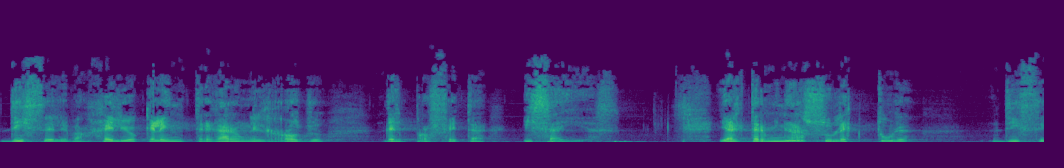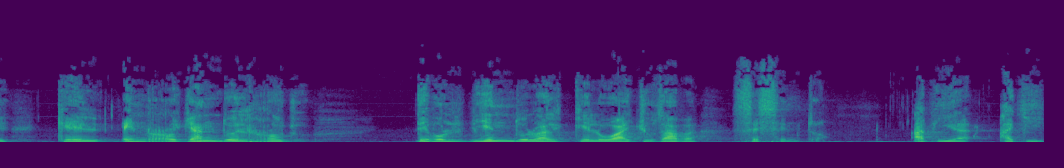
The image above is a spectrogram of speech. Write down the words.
Dice el Evangelio que le entregaron el rollo del profeta Isaías. Y al terminar su lectura, dice que él, enrollando el rollo, devolviéndolo al que lo ayudaba, se sentó. Había allí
